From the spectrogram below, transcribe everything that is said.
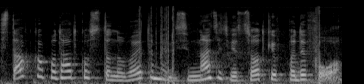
Ставка податку становитиме 18% ПДФО.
